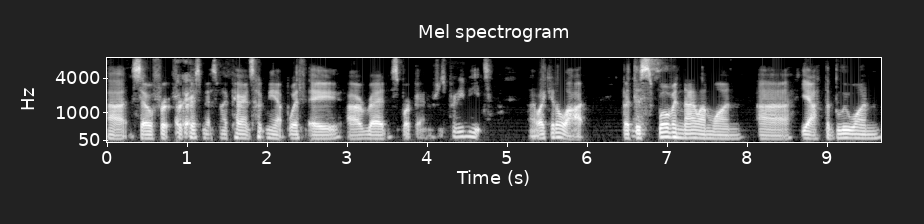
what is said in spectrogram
Uh, so for, for Okay. Christmas, my parents hooked me up with a, uh red sport band, which is pretty neat. I like it a lot. But this woven nylon one, uh, yeah, the blue one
